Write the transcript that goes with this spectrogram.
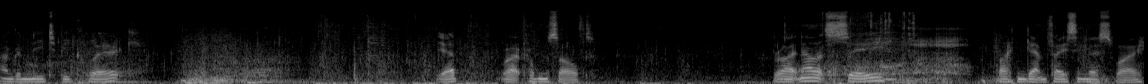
I'm going to need to be quick. Yep, right, problem solved. Right, now let's see I can get him facing this way.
